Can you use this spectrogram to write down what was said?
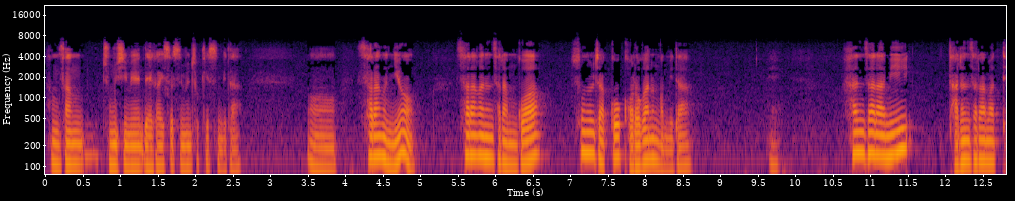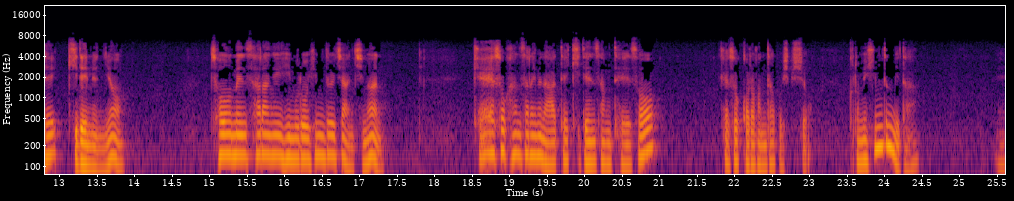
항상 중심에 내가 있었으면 좋겠습니다. 어, 사랑은요, 사랑하는 사람과 손을 잡고 걸어가는 겁니다. 예. 한 사람이 다른 사람한테 기대면요, 처음엔 사랑의 힘으로 힘들지 않지만 계속 한 사람이 나한테 기댄 상태에서 계속 걸어간다 보십시오. 그러면 힘듭니다. 예.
